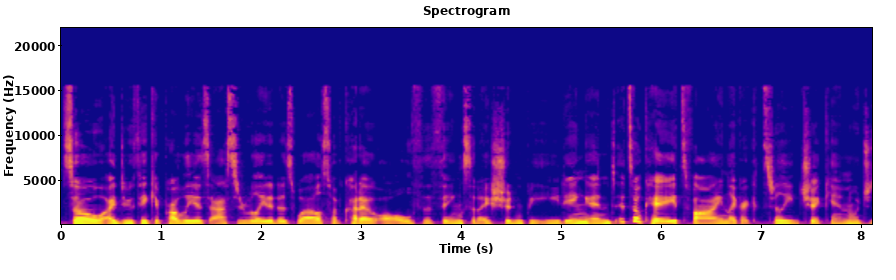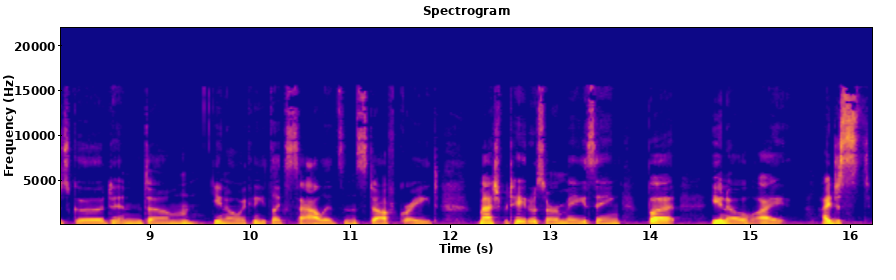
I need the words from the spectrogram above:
So I do think it probably is acid related as well. So I've cut out all the things that I shouldn't be eating, and it's okay. It's fine. Like I could still eat chicken, which is good, and um, you know I can eat like salads and stuff. Great, mashed potatoes are amazing. But you know I I just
